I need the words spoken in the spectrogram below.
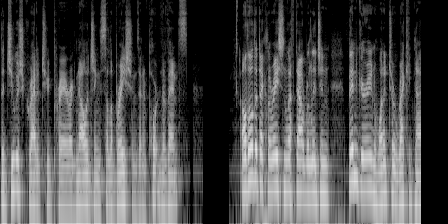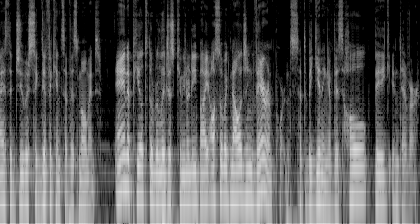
the Jewish gratitude prayer acknowledging celebrations and important events. Although the Declaration left out religion, Ben Gurion wanted to recognize the Jewish significance of this moment and appeal to the religious community by also acknowledging their importance at the beginning of this whole big endeavor.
